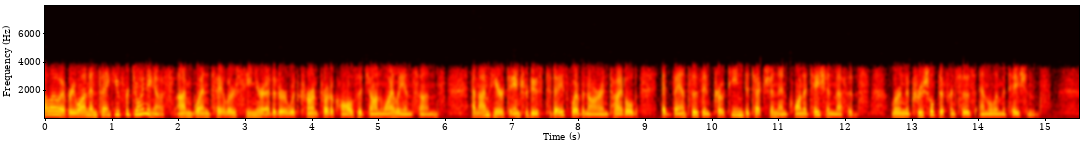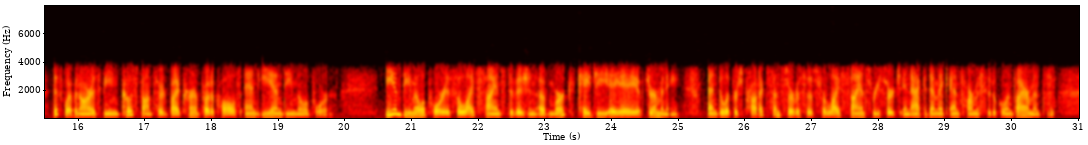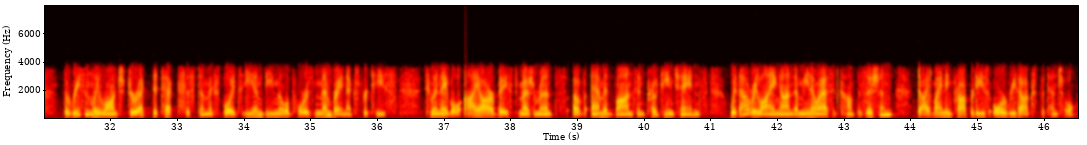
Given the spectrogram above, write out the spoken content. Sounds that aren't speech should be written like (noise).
Hello, everyone, and thank you for joining us. I'm Gwen Taylor, Senior Editor with Current Protocols at John Wiley & Sons, and I'm here to introduce today's webinar entitled Advances in Protein Detection and Quantitation Methods – Learn the Crucial Differences and Limitations. This webinar is being co-sponsored by Current Protocols and EMD Millipore. EMD Millipore is the life science division of Merck KGaA of Germany and delivers products and services for life science research in academic and pharmaceutical environments. The recently launched Direct Detect system exploits EMD Millipore's membrane expertise to enable IR based measurements of amide bonds in protein chains without relying on amino acid composition, dye binding properties, or redox potential.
